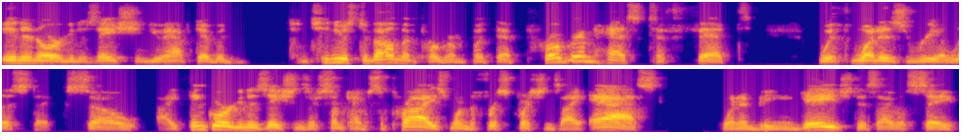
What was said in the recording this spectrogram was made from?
in an organization, you have to have a continuous development program, but that program has to fit with what is realistic. So I think organizations are sometimes surprised. One of the first questions I ask when I'm being engaged is I will say,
